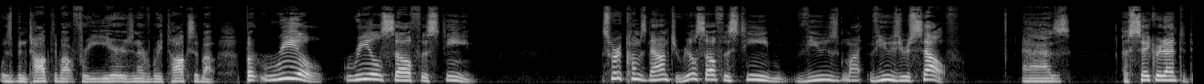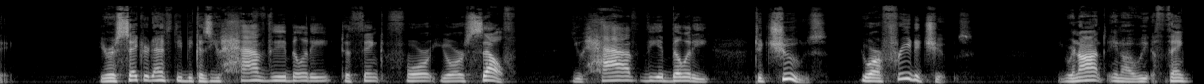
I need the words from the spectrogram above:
has been talked about for years and everybody talks about. But real, real self-esteem, that's where it comes down to. Real self-esteem views my, views yourself as a sacred entity you're a sacred entity because you have the ability to think for yourself. You have the ability to choose. You are free to choose. We're not, you know, we, thank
